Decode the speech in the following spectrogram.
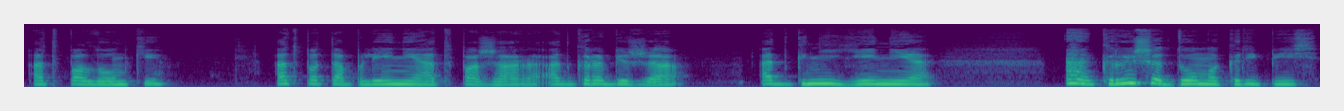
от поломки, от потопления, от пожара, от грабежа, от гниения. Крыша дома крепись.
